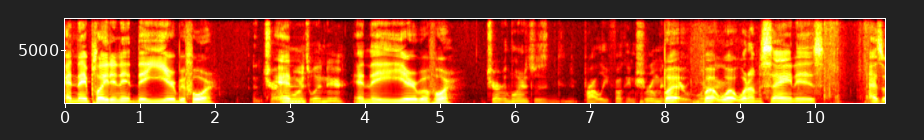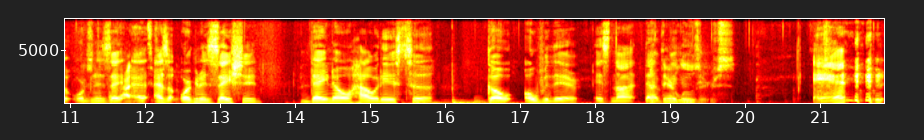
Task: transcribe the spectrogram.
And they played in it the year before. Trevor And- Lawrence wasn't there. And the year before. Trevor Lawrence was probably fucking shrooming. the But year but what what I'm saying is as an organization I as an organization, they know how it is to go over there. It's not that But they're big losers. And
